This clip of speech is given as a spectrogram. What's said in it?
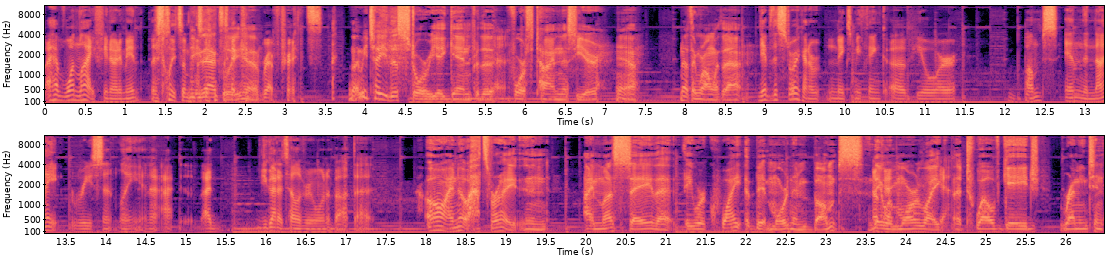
I have one life, you know what I mean? There's only so many Exactly, yeah. reference. Let me tell you this story again for the Yeah. fourth time this year. Yeah. Nothing wrong with that. Yeah, but this story kind of makes me think of your bumps in the night recently, and I, I, I you got to tell everyone about that. Oh, I know. That's right. And I must say that they were quite a bit more than bumps. They Okay. were more like Yeah. a 12 gauge Remington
